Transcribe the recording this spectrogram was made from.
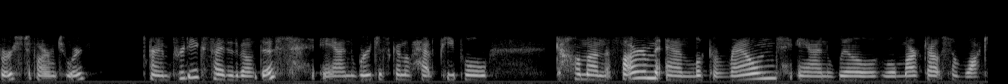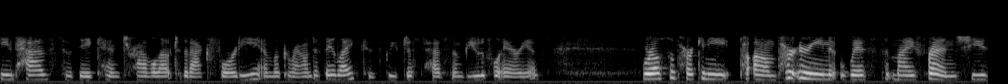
first farm tour I'm pretty excited about this, and we're just going to have people come on the farm and look around, and we'll we'll mark out some walking paths so they can travel out to the back 40 and look around if they like, because we've just have some beautiful areas. We're also parking, um, partnering with my friend. She's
